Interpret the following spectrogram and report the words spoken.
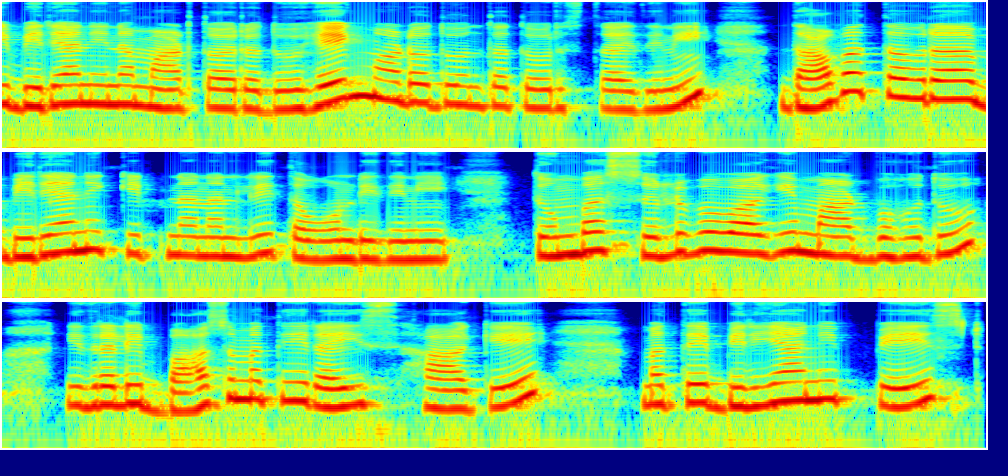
ಈ ಬಿರಿಯಾನಿನ ಮಾಡ್ತಾ ಇರೋದು. ಹೇಗೆ ಮಾಡೋದು ಅಂತ ತೋರಿಸ್ತಾ ಇದ್ದೀನಿ. ದಾವತ್ ಅವರ ಬಿರಿಯಾನಿ ಕಿಟ್ನ ನಾನಲ್ಲಿ ತೊಗೊಂಡಿದ್ದೀನಿ. ತುಂಬ ಸುಲಭವಾಗಿ ಮಾಡಬಹುದು. ಇದರಲ್ಲಿ ಬಾಸುಮತಿ ರೈಸ್ ಹಾಗೆ, ಮತ್ತು ಬಿರಿಯಾನಿ ಪೇಸ್ಟ್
